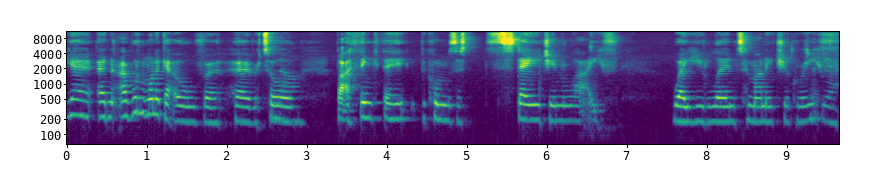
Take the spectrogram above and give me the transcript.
yeah, and I wouldn't want to get over her at all. No. But I think there becomes a stage in life where you learn to manage your grief. Yeah.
